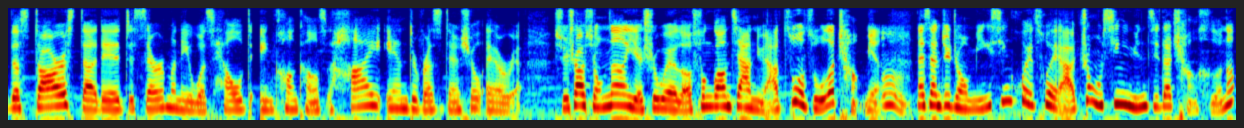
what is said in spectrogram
The star-studded ceremony was held in Hong Kong's high-end residential area。许绍雄呢，也是为了风光嫁女啊，做足了场面。嗯，那像这种明星荟萃啊，众星云集的场合呢，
